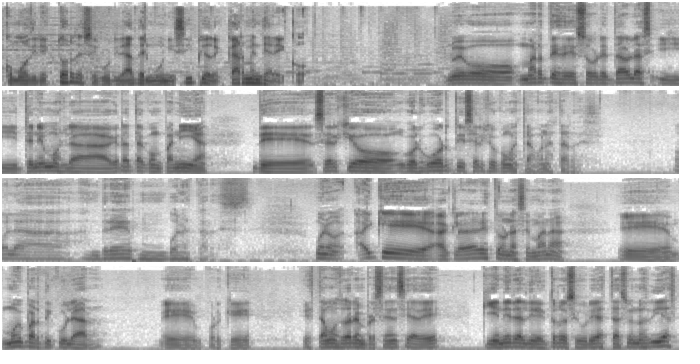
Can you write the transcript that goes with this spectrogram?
como director de seguridad del municipio de Carmen de Areco. Nuevo martes de Sobre Tablas y tenemos la grata compañía de Sergio Goldsworthy. Sergio, ¿cómo estás? Buenas tardes. Hola Andrés, buenas tardes. Bueno, hay que aclarar esto en una semana eh, muy particular, eh, porque Estamos ahora en presencia de quien era el director de seguridad hasta hace unos días,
